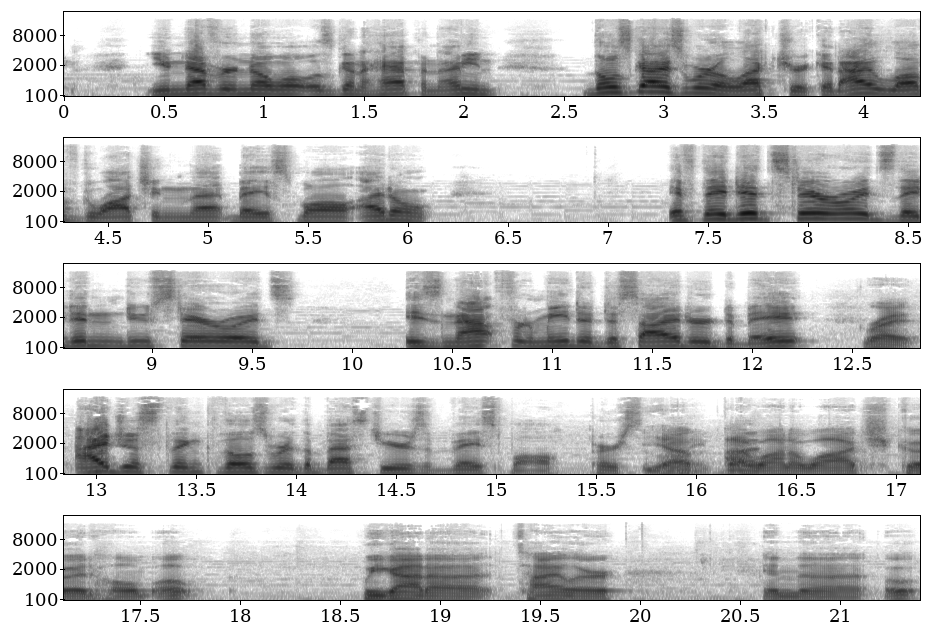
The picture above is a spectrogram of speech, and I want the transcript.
you never know what was going to happen. I mean, those guys were electric and I loved watching that baseball. I don't if they did steroids, they didn't do steroids is not for me to decide or debate. Right. I just think those were the best years of baseball personally. Yep. I want to watch good home. Oh, we got uh Tyler in the. Oh,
